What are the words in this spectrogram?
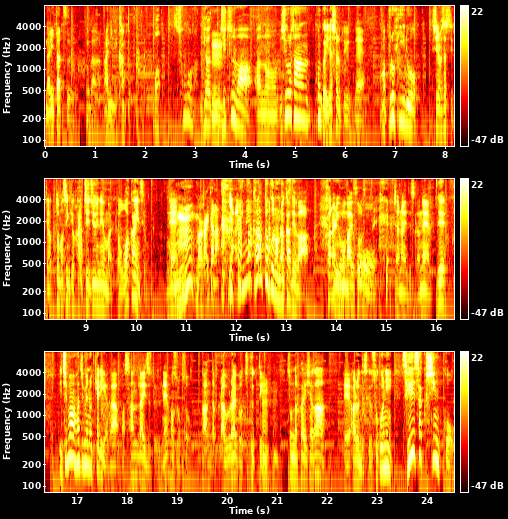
成り立つのがアニメ監督。あそうなんいや、うん、実はあの石黒さん今回いらっしゃるというので、まあ、プロフィールを調べさせていただくと、まあ、1980年生まれでお若いんですよ。ね、若いかな。いやアニメ監督の中ではかなりお若い方じゃないですかね。で一番初めのキャリアが、まあ、サンライズというね、まあ、それこそガンダム「ラブライブ!」を作っている、うんうん、そんな会社が、えー、あるんですけどそこに制作進行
